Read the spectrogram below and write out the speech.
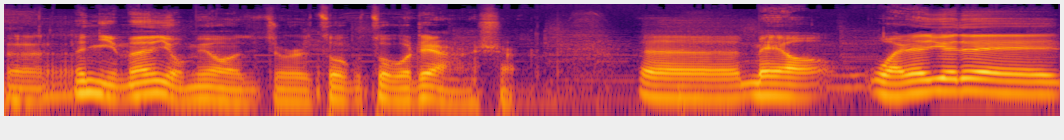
嗯，那你们有没有就是做做过这样的事儿？呃，没有，我这乐队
